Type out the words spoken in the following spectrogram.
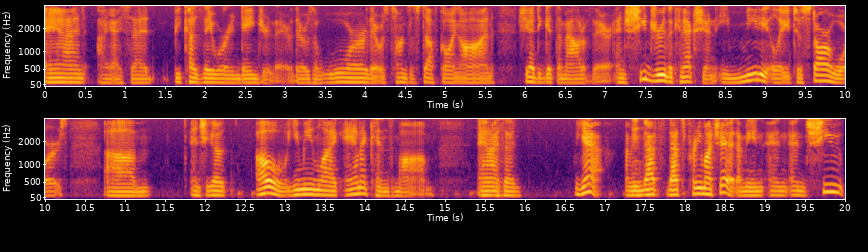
And I, I said, "Because they were in danger there. There was a war. There was tons of stuff going on. She had to get them out of there." And she drew the connection immediately to Star Wars, um, and she goes, "Oh, you mean like Anakin's mom?" And I said, yeah, I mean that's that's pretty much it. I mean, and and she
